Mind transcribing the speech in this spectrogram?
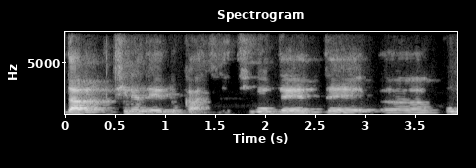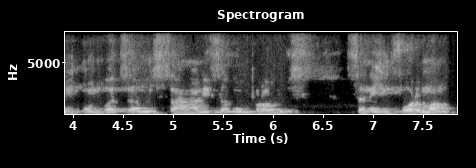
dar ține de educație, ține de, de uh, cum învățăm să analizăm un produs, să ne informăm,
